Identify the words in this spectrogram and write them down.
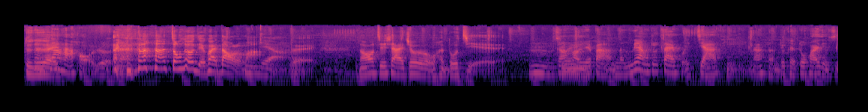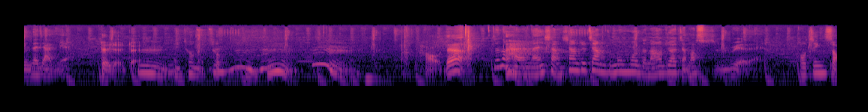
对对对。现在还好热，中秋节快到了嘛，对，然后接下来就有很多节，嗯，刚好也把能量就带回家庭，那可能就可以多花一点时间在家里面。对对对，嗯，没错没错，嗯嗯嗯，好的，真的好难想象，就这样子默默的，然后就要讲到十月嘞，好惊悚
